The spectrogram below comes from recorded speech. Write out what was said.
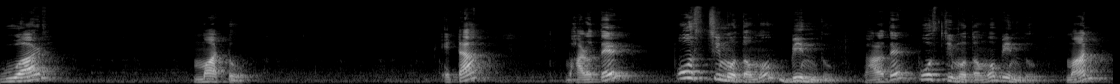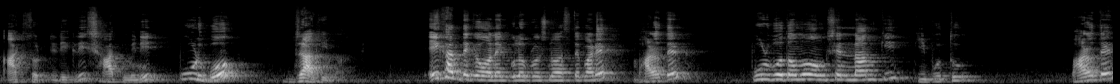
গুয়ার মাটো এটা ভারতের পশ্চিমতম বিন্দু। ভারতের পশ্চিমতম বিন্দু। মান আটষট্টি ডিগ্রি সাত মিনিট পূর্ব দ্রাঘিমা। এখান থেকে অনেকগুলো প্রশ্ন আসতে পারে। ভারতের পূর্বতম অংশের নাম কি? কিবুতু। ভারতের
